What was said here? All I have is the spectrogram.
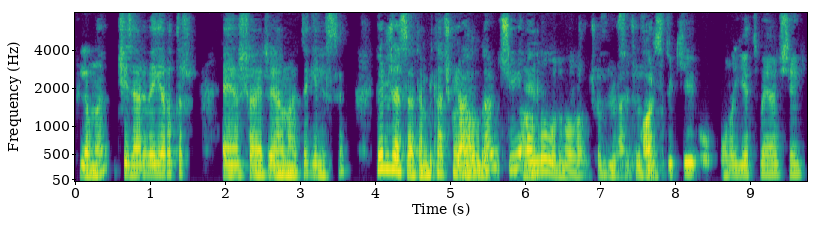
planı çizer ve yaratır. Eğer şayet Real Madrid'e gelirse. Göreceğiz zaten. Birkaç gün Yani kaldı. ben şeyi Ee, anlamadım ama. Çözülürse Yani çözülür. Paris'teki ona yetmeyen şey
